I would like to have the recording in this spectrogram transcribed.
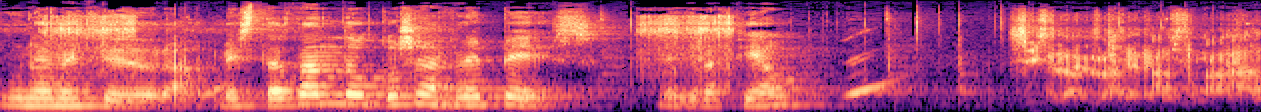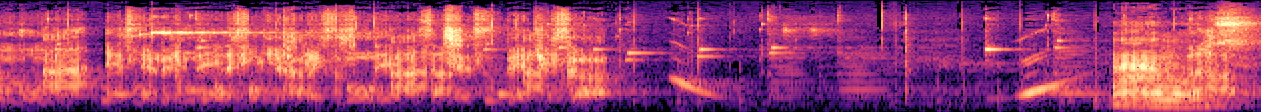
Una mecedora. Me estás dando cosas repes, desgraciado. Vamos.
